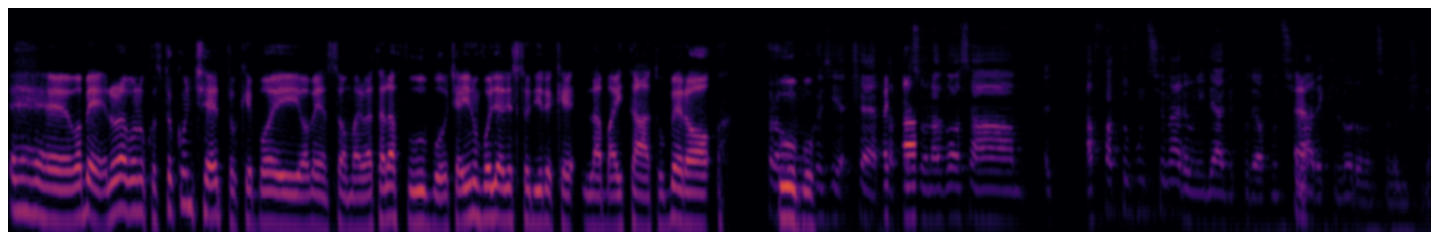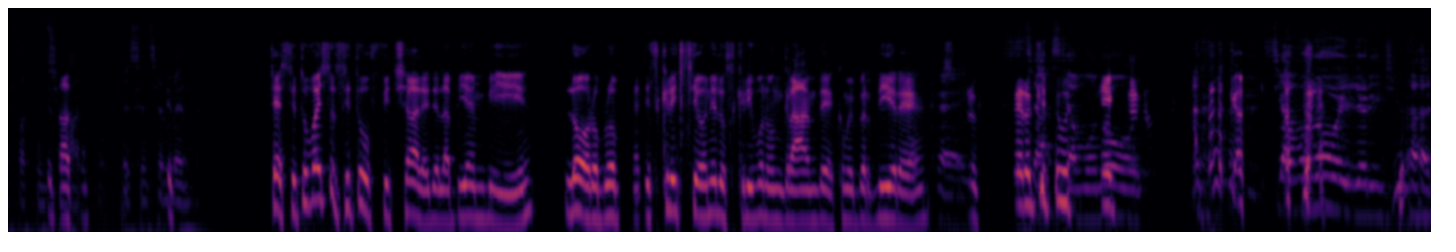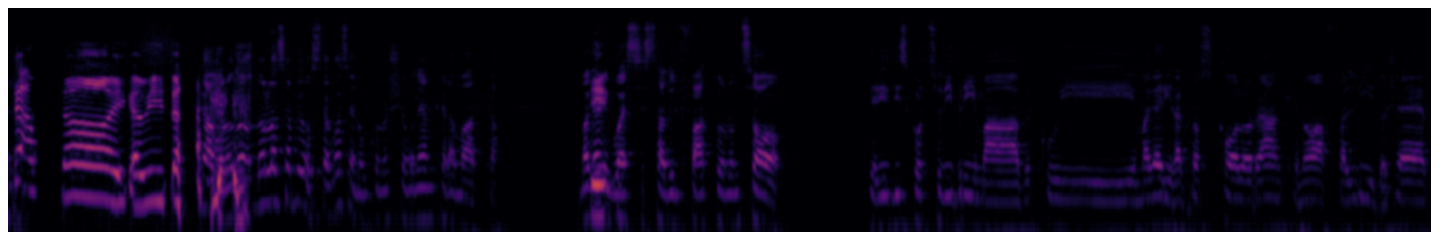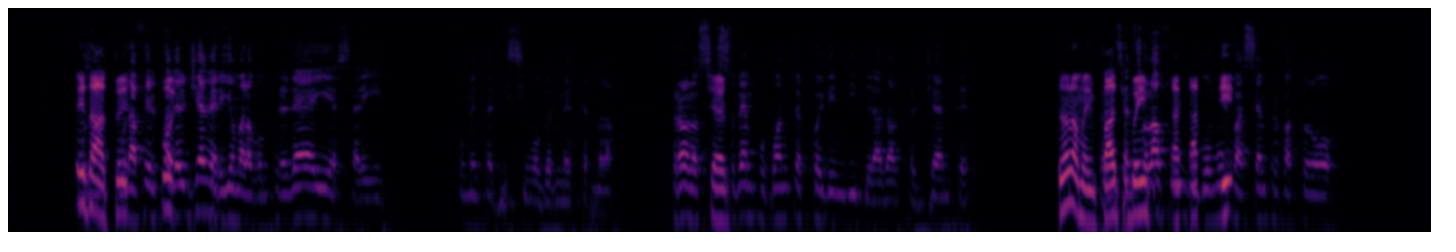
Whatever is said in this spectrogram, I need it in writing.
Eh, vabbè, loro avevano questo concetto che poi, vabbè, insomma, è arrivata la Fubo. Cioè, io non voglio adesso dire che l'ha baitato, però però Fubu. comunque sì, certo, ha preso una cosa... Ha fatto funzionare un'idea che poteva funzionare eh. e che loro non sono riusciti a far funzionare, esatto. essenzialmente. Cioè, se tu vai sul sito ufficiale della BNB, loro proprio nelle descrizioni lo scrivono in grande, come per dire... Ok, spero, spero cioè, che tu... Siamo noi. siamo noi gli originali. Siamo noi, capito? Cavolo, no, non lo sapevo sta cosa e non conoscevo neanche la marca. Magari sì. può essere stato il fatto, non so, per il discorso di prima, per cui magari la cross color anche no, ha fallito, cioè esatto, una, una felpa poi... del genere io me la comprerei e sarei fomentatissimo per mettermela. Però allo stesso certo. tempo quanto è poi vendibile ad altra gente? No, no, ma infatti senso, poi... la Fubu comunque ha sempre fatto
